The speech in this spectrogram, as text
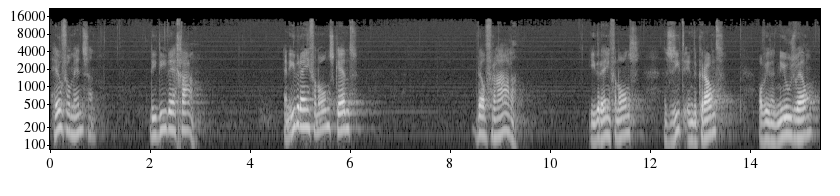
heel veel mensen die die weg gaan. En iedereen van ons kent wel verhalen. Iedereen van ons ziet in de krant of in het nieuws wel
